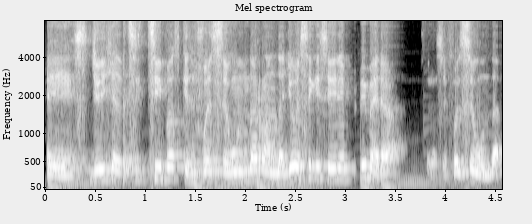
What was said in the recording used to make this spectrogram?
yo dije a Tsitsipas que se fue en segunda ronda. Yo pensé que se viene en primera, pero se fue en segunda.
